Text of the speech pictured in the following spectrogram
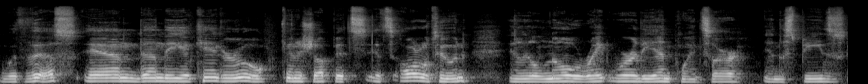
with this and then the Kangaroo will finish up its its auto tune and it'll know right where the endpoints are and the speeds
